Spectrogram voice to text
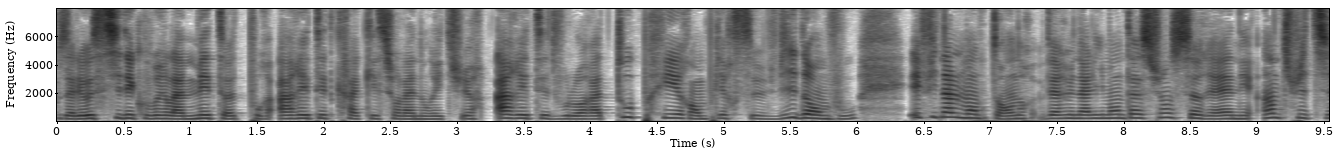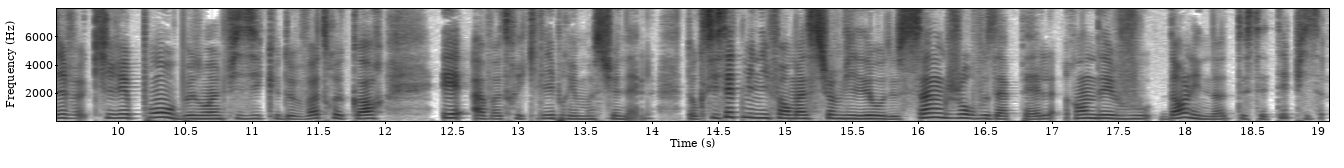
Vous allez aussi découvrir la méthode pour arrêter de craquer sur la nourriture, arrêter de vouloir à tout prix remplir ce vide en vous et finalement tendre vers une alimentation sereine et intuitive qui répond aux besoins physiques de votre corps et à votre équilibre émotionnel. Donc si cette mini formation vidéo de 5 jours vous appelle, rendez-vous dans les notes de cet épisode.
